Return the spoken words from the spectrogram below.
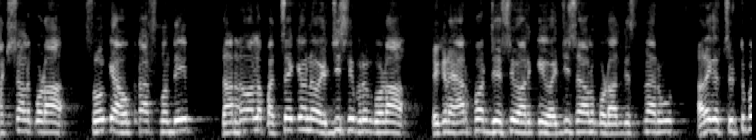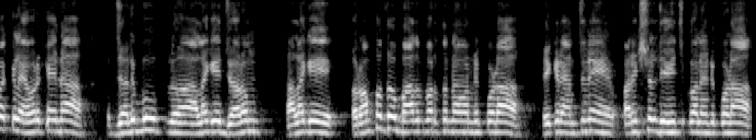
లక్షణాలు కూడా సోకే అవకాశం ఉంది. దానివల్ల ప్రత్యేకమైన వైద్య శిబిరం కూడా ఇక్కడ ఏర్పాటు చేసి వారికి వైద్య సేవలు కూడా అందిస్తున్నారు. అలాగే చుట్టుపక్కల ఎవరికైనా జలుబు అలాగే జ్వరం అలాగే రొంపతో బాధపడుతున్నామని కూడా ఇక్కడ వెంటనే పరీక్షలు చేయించుకోవాలని కూడా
